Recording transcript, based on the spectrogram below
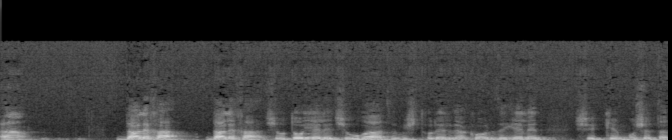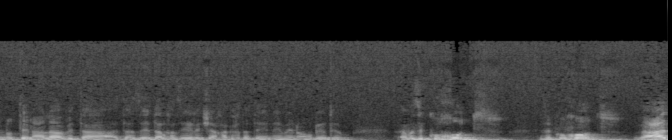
אה? דע לך, דע לך שאותו ילד שהוא רץ ומשתולל והכול, זה ילד שכמו שאתה נותן עליו את, ה, את הזה, דע לך, זה ילד שאחר כך אתה תהנה ממנו הרבה יותר. למה זה כוחות, זה כוחות. ועד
